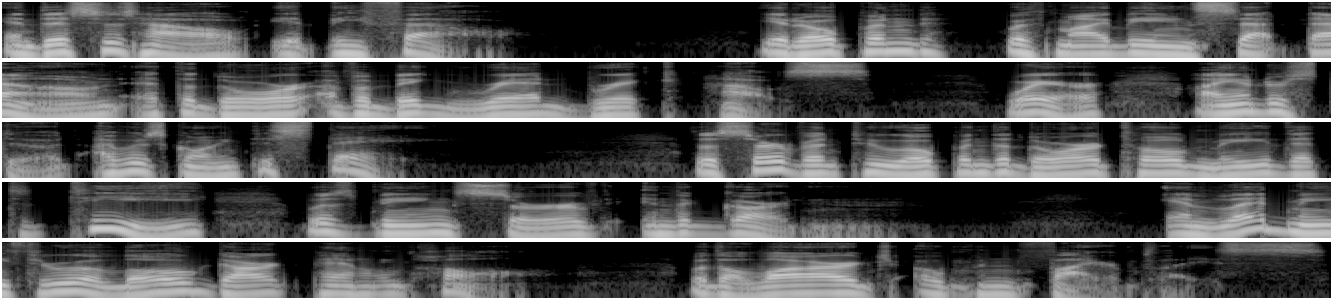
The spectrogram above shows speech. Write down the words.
and this is how it befell. It opened with my being set down at the door of a big red brick house, where I understood I was going to stay. The servant who opened the door told me that the tea was being served in the garden and led me through a low, dark paneled hall with a large open fireplace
